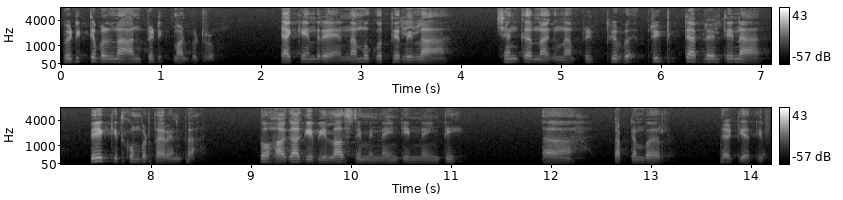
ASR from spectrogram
ಪ್ರಿಡಿಕ್ಟಬಲ್ನ ಅನ್ಪ್ರಿಡಿಕ್ಟ್ ಮಾಡಿಬಿಟ್ರು. ಯಾಕೆಂದರೆ ನಮಗೆ ಗೊತ್ತಿರಲಿಲ್ಲ ಶಂಕರ್ ಶಂಕರ್ನಾಗ್ನ ಪ್ರಿಡಿಕ್ಟಬಿಲಿಟಿನ ಬೇಗ ಕಿತ್ಕೊಂಡ್ಬಿಡ್ತಾರೆ ಅಂತ. ಸೊ ಹಾಗಾಗಿ we last time in nineteen ninety September thirtieth if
